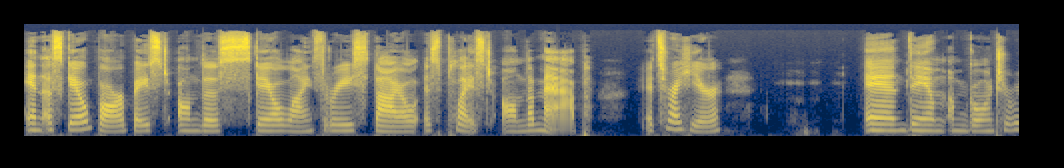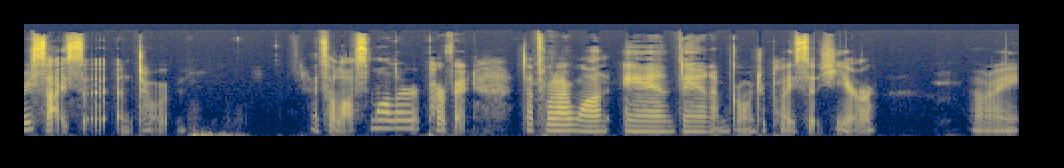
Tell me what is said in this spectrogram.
and a scale bar based on the scale line 3 style is placed on the map. It's right here. And then I'm going to resize it until it's a lot smaller. Perfect. That's what I want. And then I'm going to place it here. All right.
